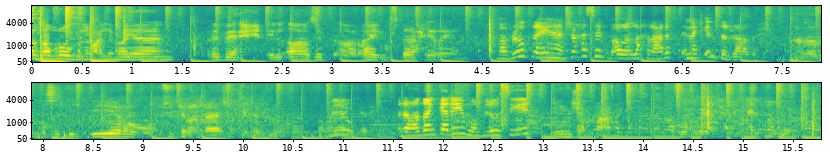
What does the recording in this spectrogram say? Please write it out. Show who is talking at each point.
Speaker 1: ألف مبروك للمعلم ريان. ربح ال RZR. هاي المفتاح يا ريان.
Speaker 2: مبروك ريان. شو حسيت بأول لحظة؟ عرفت إنك أنت الرابح.
Speaker 1: أنا انبسطت كثير وشكرا لشركه بلو
Speaker 2: بلو. رمضان كريم. وبلو سيت.
Speaker 1: مين جمعنا؟ مبروك ريان
Speaker 2: ألف مبروك.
